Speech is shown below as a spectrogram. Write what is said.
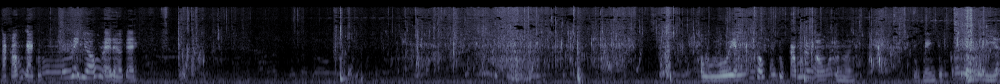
Đặt không gạt cũng lấy vốn lại được rồi. Ôi, em có con chuột cống nó ngon quá mọi người. Chuột miệng chuột cống ngon cái gì á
